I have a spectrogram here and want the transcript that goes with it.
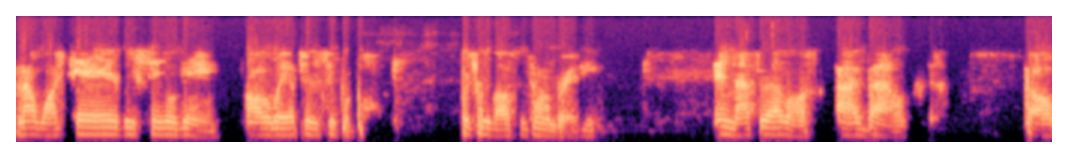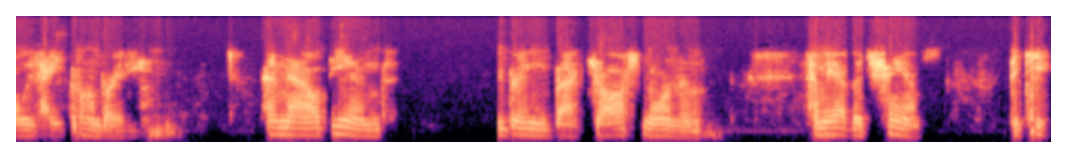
And I watched every single game all the way up to the Super Bowl, which we lost to Tom Brady. And after that loss, I vowed to always hate Tom Brady. And now at the end, we bring back Josh Norman, and we have the chance to keep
